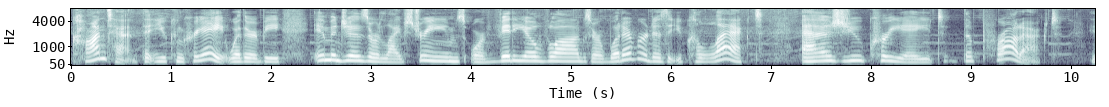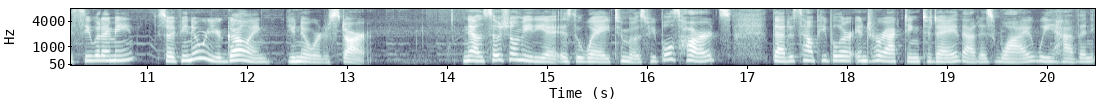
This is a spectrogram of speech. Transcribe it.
content that you can create, whether it be images or live streams or video vlogs or whatever it is that you collect as you create the product. You see what I mean? So if you know where you're going, you know where to start. Now, social media is the way to most people's hearts. That is how people are interacting today. That is why we have an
